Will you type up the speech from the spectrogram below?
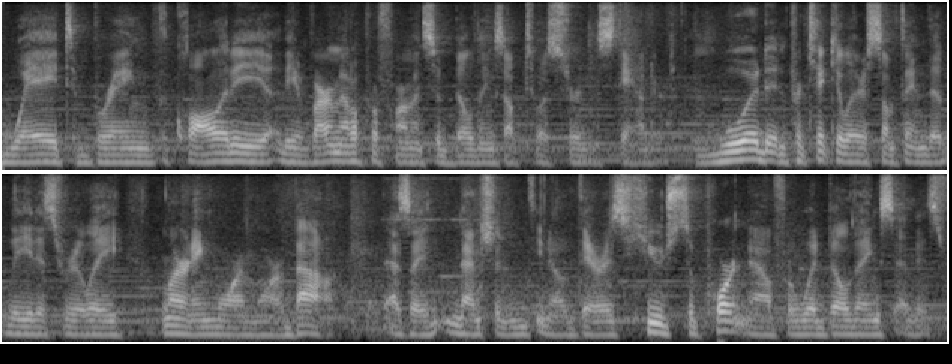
way to bring the quality, the environmental performance of buildings up to a certain standard. Wood in particular is something that LEED is really learning more and more about. As I mentioned, you know, there is huge support now for wood buildings and it's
